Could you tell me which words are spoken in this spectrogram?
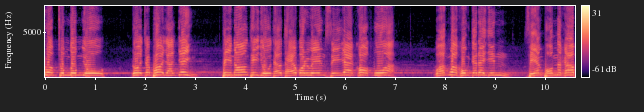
ร่วมชุมนุมอยู่ โดยเฉพาะอย่างยิ่ง พี่น้องที่อยู่แถวแถวบริเวณสี่แยกคอกวัว หวังว่าคงจะได้ยินเสียงผมนะครับ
